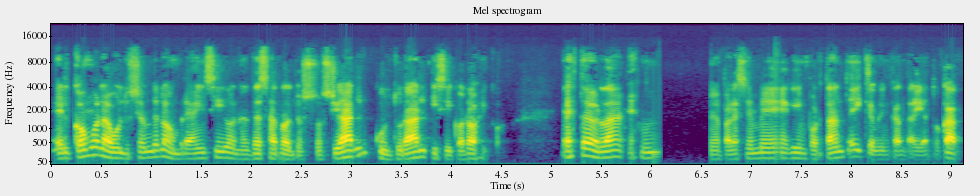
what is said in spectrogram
el cómo la evolución del hombre ha incidido en el desarrollo social, cultural y psicológico. Este, de verdad, es un me parece mega importante y que me encantaría tocar.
